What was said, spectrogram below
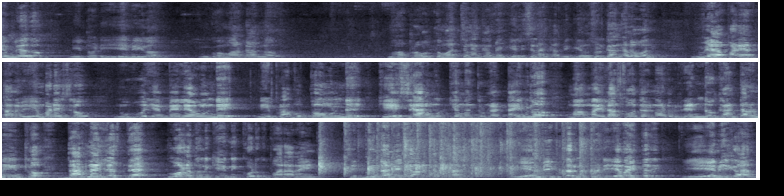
ఏం లేదు మీతోటి ఏమీ కాదు. ఇంకో మాట అన్నావు. మా ప్రభుత్వం వచ్చినాక మేము గెలిచినాక నీ గెలుసుడు గంగలవు అని. నువ్వే పడేస్తాను ఏం పడేసినావు? నువ్వు ఎమ్మెల్యే ఉండి నీ ప్రభుత్వం ఉండి కేసీఆర్ ముఖ్యమంత్రి ఉన్న టైంలో మా మహిళా సోదరి నాడు రెండు గంటలు నీ ఇంట్లో ధర్నా చేస్తే గోడ దునికి నీ కొడుకు పరారైంది సిగ్గుండా నీకేమైనా చెప్పడానికి? ఏం మీకు? తరుగుతుంది ఏమవుతుంది ఏమీ కాదు.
